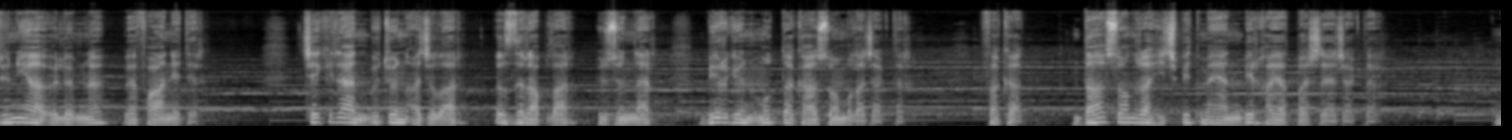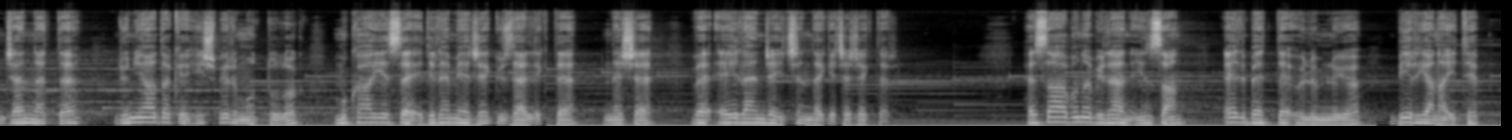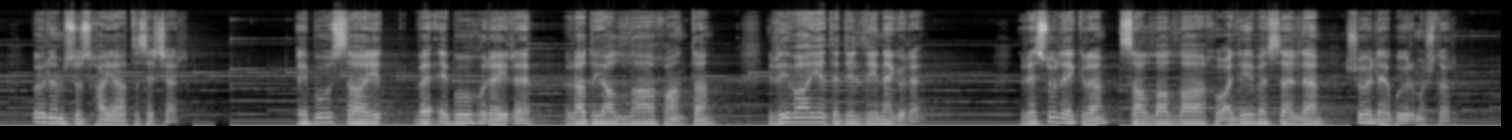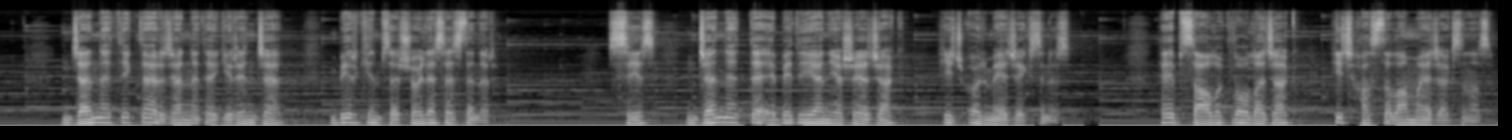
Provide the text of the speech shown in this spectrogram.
Dünya ölümlü ve fanidir. Çekilen bütün acılar, ızdıraplar, hüzünler bir gün mutlaka son bulacaktır. Fakat daha sonra hiç bitmeyen bir hayat başlayacaktır. Cennette dünyadaki hiçbir mutluluk mukayese edilemeyecek güzellikte, neşe ve eğlence içinde geçecektir. Hesabını bilen insan elbette ölümlüyü bir yana itip ölümsüz hayatı seçer. Ebu Said ve Ebu Hureyre radıyallahu anh'tan rivayet edildiğine göre Resul Ekrem sallallahu aleyhi ve sellem şöyle buyurmuştur. Cennetlikler cennete girince bir kimse şöyle seslenir. Siz cennette ebediyen yaşayacak, hiç ölmeyeceksiniz. Hep sağlıklı olacak, hiç hastalanmayacaksınız.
